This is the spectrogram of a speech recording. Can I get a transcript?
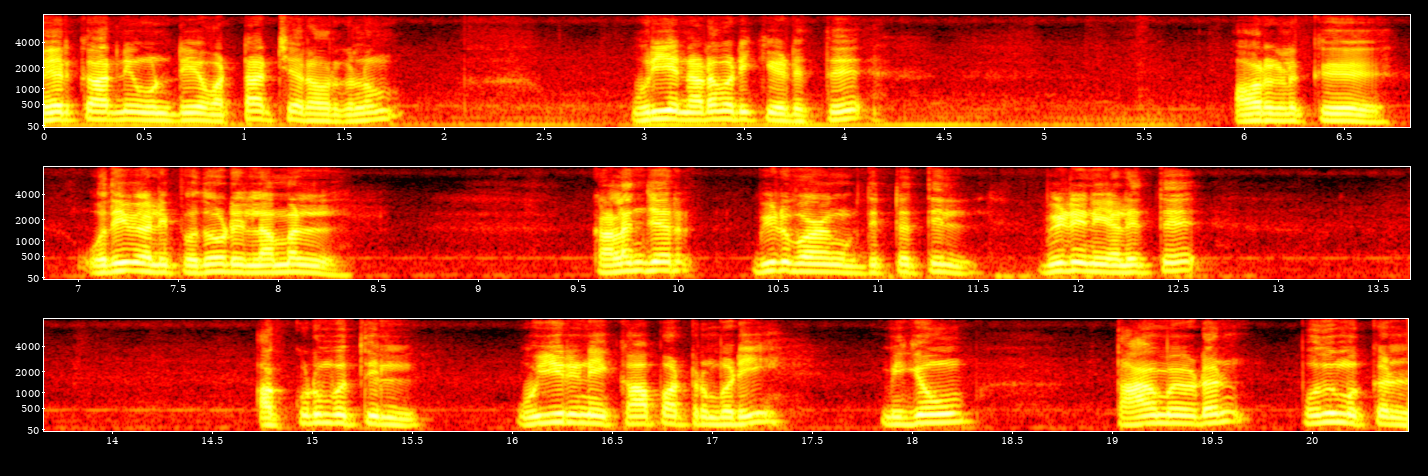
மேற்காரணி ஒன்றிய வட்டாட்சியர் அவர்களும் உரிய நடவடிக்கை எடுத்து அவர்களுக்கு உதவி அளிப்பதோடு இல்லாமல் கலைஞர் வீடு வழங்கும் திட்டத்தில் வீடினை அளித்து அக்குடும்பத்தில் உயிரினை காப்பாற்றும்படி மிகவும் தாழ்மையுடன் பொதுமக்கள்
